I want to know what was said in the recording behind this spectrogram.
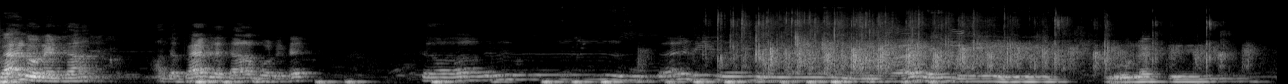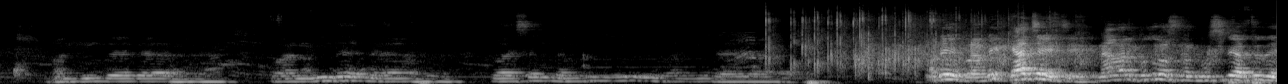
பேட் ஒன்று எடுத்தான். அந்த பேட்டில் தாளம் போட்டுட்டு காதல் உனக்கு வந்தத வந்தத வசந்தம் வந்ததா அப்படியே அப்படியே கேட்ச் ஆயிடுச்சு. நான் வேற புது வசந்தம் முடிச்சுட்டு அடுத்தது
